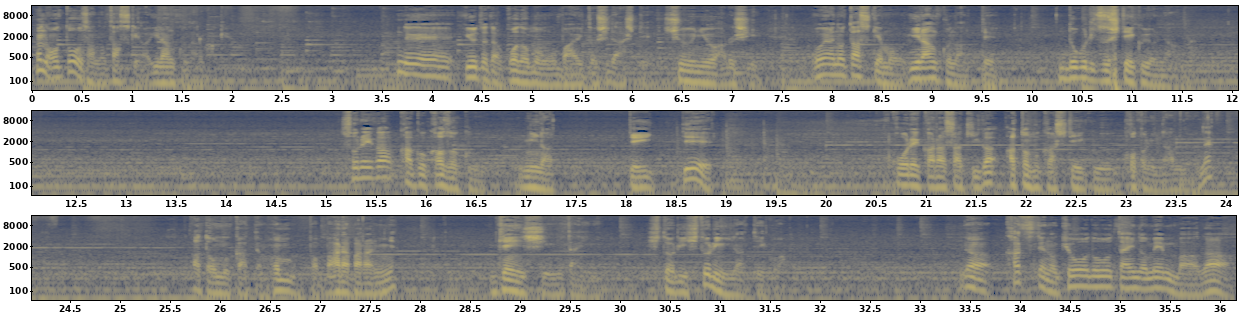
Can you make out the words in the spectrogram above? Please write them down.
ほんなお父さんの助けがいらんくなるわけ。で言うてたら子供もバイトしだして収入あるし親の助けもいらんくなって独立していくようになる。それが核家族になっていってこれから先がアトム化していくことになるのよね。アトム化ってほんバラバラにね原子みたいに。一人一人になっていくわ。けだからかつての共同体のメンバーが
